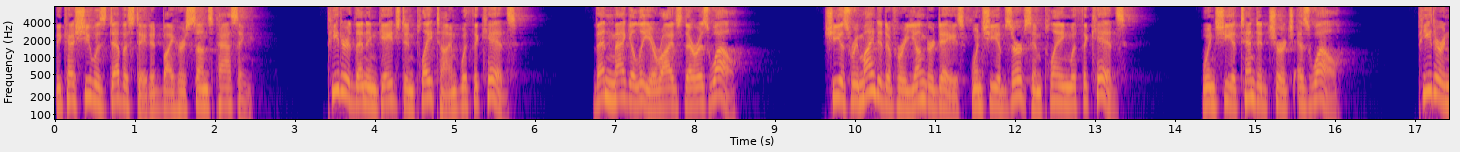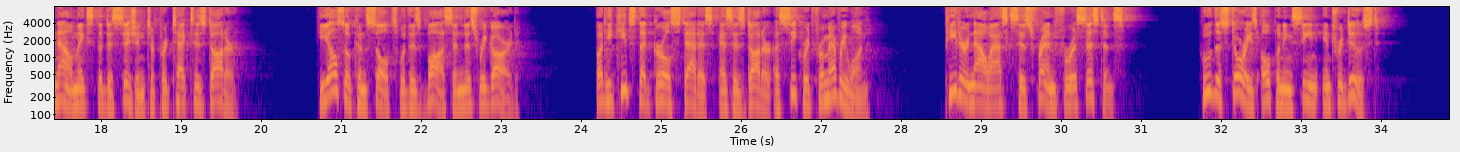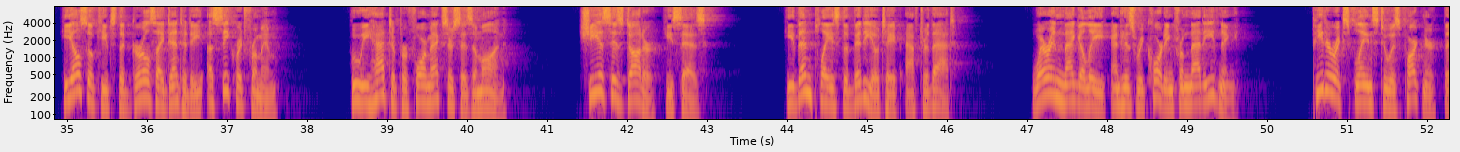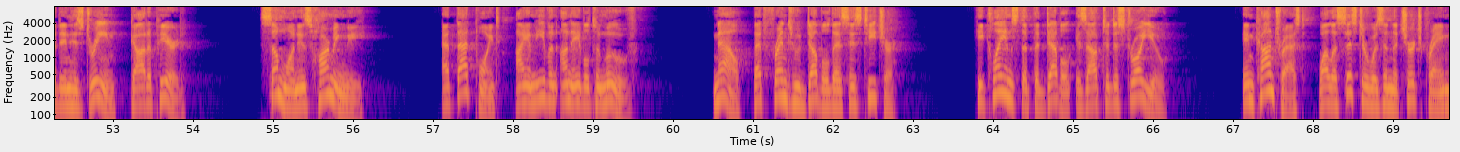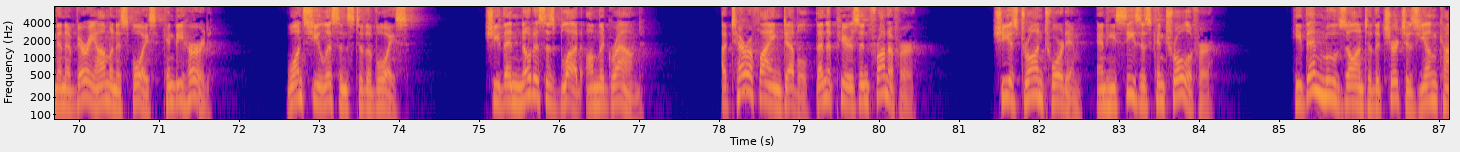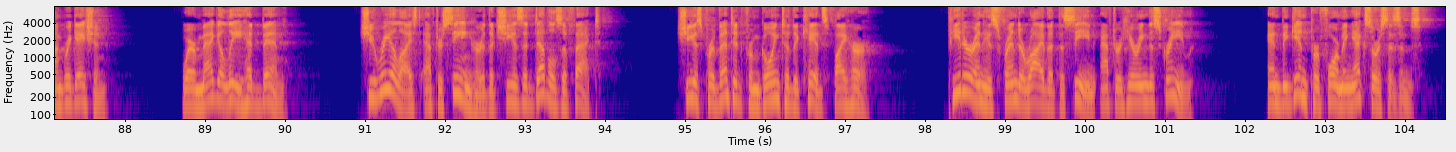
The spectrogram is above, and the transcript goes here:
Because she was devastated by her son's passing. Peter then engaged in playtime with the kids. Then Magali arrives there as well. She is reminded of her younger days when she observes him playing with the kids. When she attended church as well. Peter now makes the decision to protect his daughter. He also consults with his boss in this regard. But he keeps that girl's status as his daughter a secret from everyone. Peter now asks his friend for assistance. Who the story's opening scene introduced. He also keeps that girl's identity a secret from him. Who he had to perform exorcism on. She is his daughter, he says. He then plays the videotape after that. Wherein Magali and his recording from that evening. Peter explains to his partner that in his dream, God appeared. Someone is harming me. At that point, I am even unable to move. Now, that friend who doubled as his teacher. He claims that the devil is out to destroy you. In contrast, while a sister was in the church praying then a very ominous voice can be heard. Once she listens to the voice. She then notices blood on the ground. A terrifying devil then appears in front of her. She is drawn toward him, and he seizes control of her. He then moves on to the church's young congregation, where Magali had been. She realized after seeing her that she is a devil's effect. She is prevented from going to the kids by her. Peter and his friend arrive at the scene after hearing the scream, and begin performing exorcisms.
